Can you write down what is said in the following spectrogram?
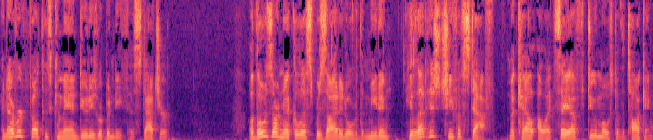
and Evert felt his command duties were beneath his stature. Although Tsar Nicholas presided over the meeting, he let his chief of staff, Mikhail Alexeyev, do most of the talking.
